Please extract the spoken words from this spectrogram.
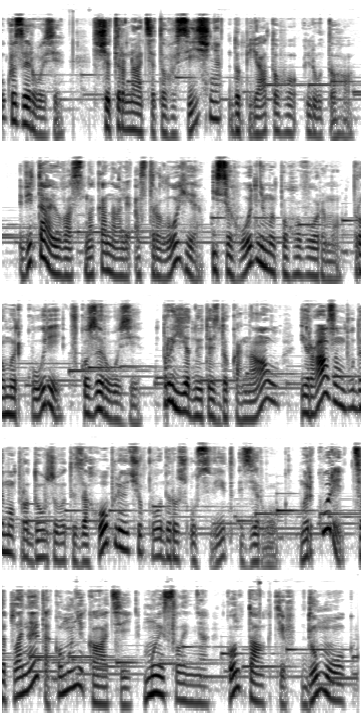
у Козерозі з 14 січня до 5 лютого. Вітаю вас на каналі Астрологія, і сьогодні ми поговоримо про Меркурій в Козерозі. Приєднуйтесь до каналу і разом будемо продовжувати захоплюючу подорож у світ зірок. Меркурій це планета комунікацій, мислення, контактів, думок.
